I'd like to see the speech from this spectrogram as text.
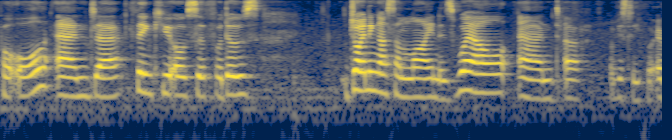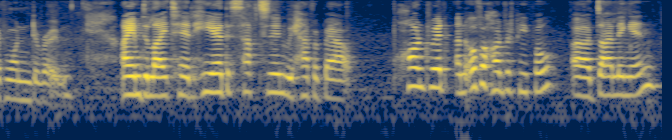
for all, and uh, thank you also for those joining us online as well, and uh, obviously for everyone in the room. I am delighted here this afternoon. We have about 100 and over 100 people uh, dialing in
